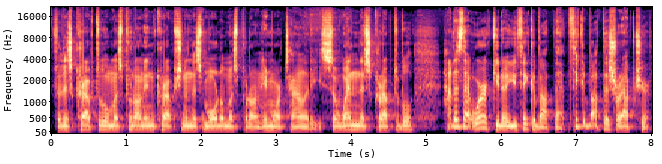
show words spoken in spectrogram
For this corruptible must put on incorruption, and this mortal must put on immortality. So, when this corruptible, how does that work? You know, you think about that. Think about this rapture.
